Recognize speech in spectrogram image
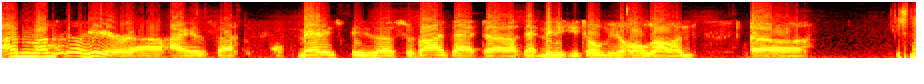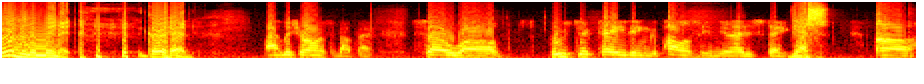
I'm, I'm still here. Uh, I have uh, managed to uh, survive that uh, that minute you told me to hold on. It's more than a minute. Go ahead. At least you're honest about that. So, uh, who's dictating the policy in the United States? Yes. Uh,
